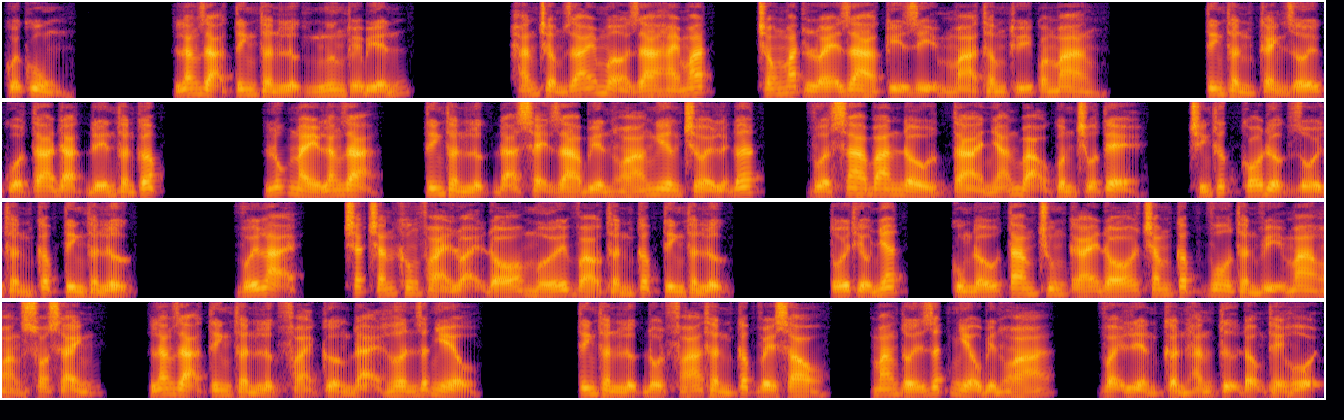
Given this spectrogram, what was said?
Cuối cùng, lăng dạ tinh thần lực ngưng thuế biến. Hắn chậm rãi mở ra hai mắt, trong mắt lóe ra kỳ dị mà thâm thúy quan mang. Tinh thần cảnh giới của ta đạt đến thần cấp. Lúc này lăng dạ tinh thần lực đã xảy ra biến hóa nghiêng trời l ệ đất, vượt xa ban đầu tà nhãn bạo quân chúa tể, chính thức có được rồi thần cấp tinh thần lực với lại, chắc chắn không phải loại đó mới vào thần cấp tinh thần lực. Tối thiểu nhất, cùng đấu tam trung cái đó trăm cấp vô thần vị ma hoàng so sánh, lang dạ tinh thần lực phải cường đại hơn rất nhiều. Tinh thần lực đột phá thần cấp về sau, mang tới rất nhiều biến hóa, vậy liền cần hắn tự động thể hội.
